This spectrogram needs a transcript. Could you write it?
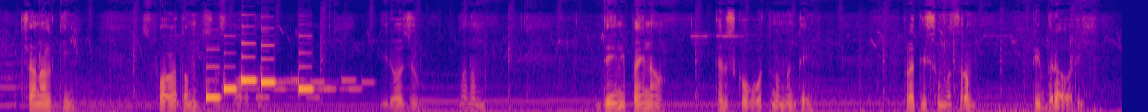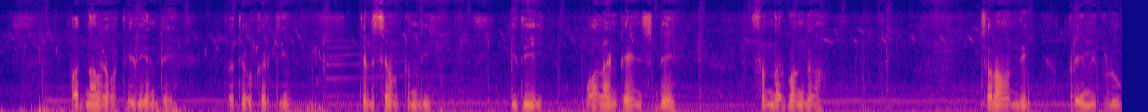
ఛానల్కి స్వాగతం సుస్వాగతం. ఈరోజు మనం దేనిపైన తెలుసుకోబోతున్నామంటే ప్రతి సంవత్సరం ఫిబ్రవరి పద్నాలుగవ తేదీ అంటే ప్రతి ఒక్కరికి తెలిసే ఉంటుంది. ఇది వాలంటైన్స్ డే సందర్భంగా చాలామంది ప్రేమికులు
